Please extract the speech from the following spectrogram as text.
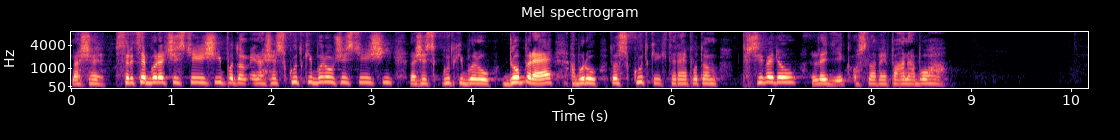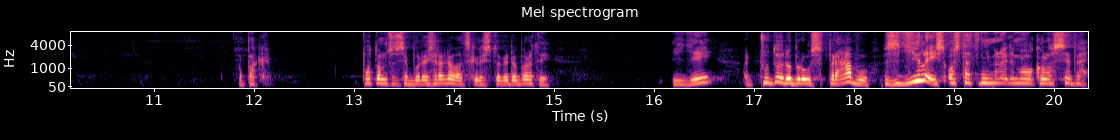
naše srdce bude čistější, potom i naše skutky budou čistější, naše skutky budou dobré a budou to skutky, které potom přivedou lidi k oslavě Pána Boha. A pak, potom, co se budeš radovat z Kristovy dobroty, jdi a tuto dobrou zprávu sdílej s ostatními lidmi okolo sebe.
